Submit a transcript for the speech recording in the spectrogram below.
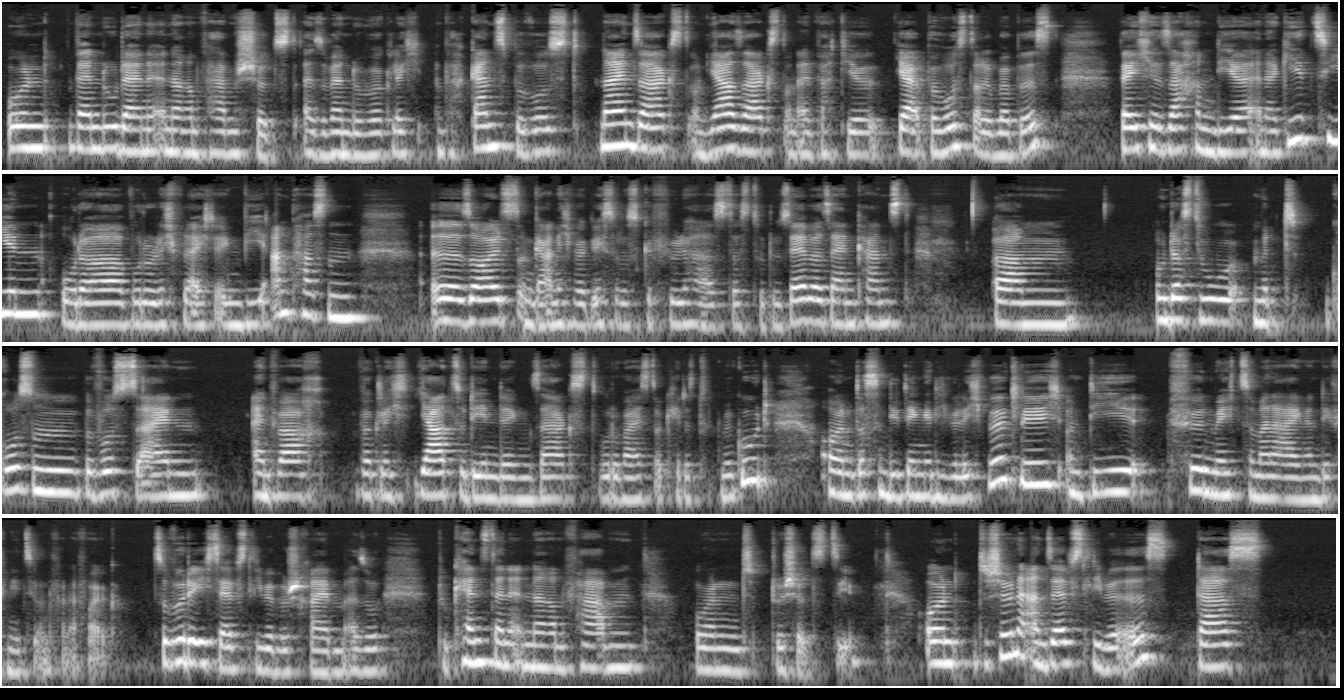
und wenn du deine inneren Farben schützt, also wenn du wirklich einfach ganz bewusst Nein sagst und Ja sagst und einfach dir ja bewusst darüber bist, welche Sachen dir Energie ziehen oder wo du dich vielleicht irgendwie anpassen äh, sollst und gar nicht wirklich so das Gefühl hast, dass du du selber sein kannst. Ähm, und dass du mit großem Bewusstsein einfach wirklich Ja zu den Dingen sagst, wo du weißt, okay, das tut mir gut und das sind die Dinge, die will ich wirklich und die führen mich zu meiner eigenen Definition von Erfolg. So würde ich Selbstliebe beschreiben. Also du kennst deine inneren Farben und du schützt sie. Und das Schöne an Selbstliebe ist, dass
